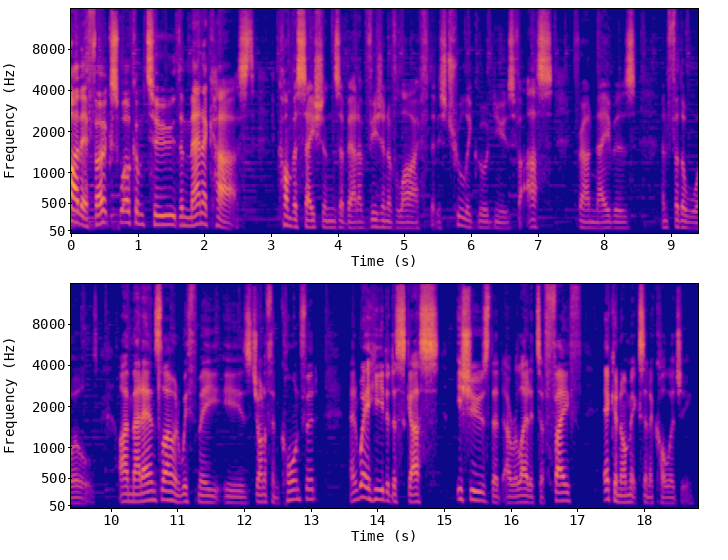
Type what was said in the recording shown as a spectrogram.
hi there, folks. Welcome to the Manacast conversations about a vision of life that is truly good news for us, for our neighbours, and for the world. I'm Matt Anslow, and with me is Jonathan Cornford, and we're here to discuss issues that are related to faith, economics, and ecology.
